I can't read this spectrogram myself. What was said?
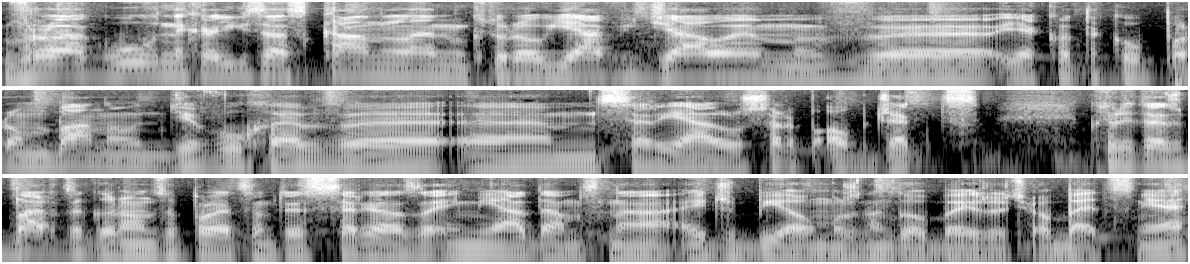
W rolach głównych Eliza Scanlon, którą ja widziałem w, jako taką porąbaną dziewuchę w serialu Sharp Objects, który też bardzo gorąco polecam. To jest serial za Amy Adams na HBO, można go obejrzeć obecnie.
